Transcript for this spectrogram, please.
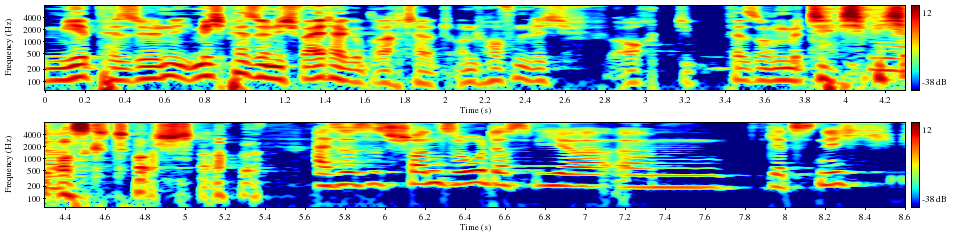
mir persönlich, mich persönlich weitergebracht hat und hoffentlich auch die Person, mit der ich mich ja. ausgetauscht habe. Also es ist schon so, dass wir ähm, jetzt nicht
